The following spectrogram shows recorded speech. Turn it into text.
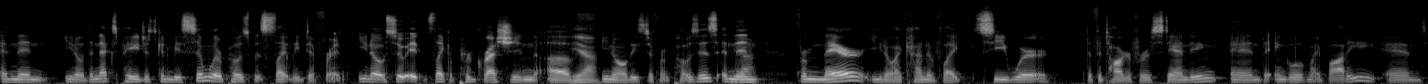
and then you know the next page is going to be a similar pose but slightly different you know so it's like a progression of Yeah. you know all these different poses and Yeah. then from there you know i kind of like see where the photographer is standing and the angle of my body and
